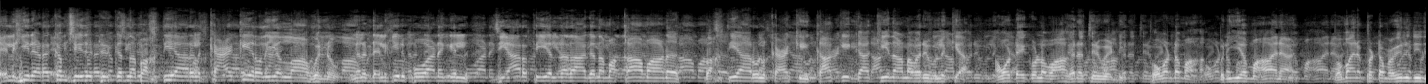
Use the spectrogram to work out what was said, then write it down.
ഡൽഹിയിൽ അടക്കം ചെയ്തിട്ടിരിക്കുന്ന ബഖ്തിയാറിൽ കാക്കി റളിയല്ലാഹുനു നിങ്ങൾ ഡൽഹിയിൽ പോവാണെങ്കിൽ ജിയാർത്തി എന്നതാകുന്ന മക്കാമാണ് ബഖ്തിയാറുൽ കാക്കി. കാക്കി കാക്കി എന്നാണ് അവർ വിളിക്കുക. അങ്ങോട്ടേക്കുള്ള വാഹനത്തിന് വേണ്ടി. പോകണ്ട മഹാ വലിയ മഹാനാണ് ബഹുമാനപ്പെട്ട മൊയ്നുദ്ദീൻ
